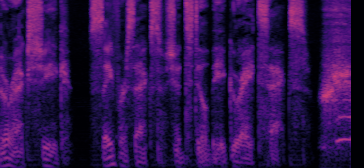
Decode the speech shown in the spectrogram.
Durex chic. Safer sex should still be great sex.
